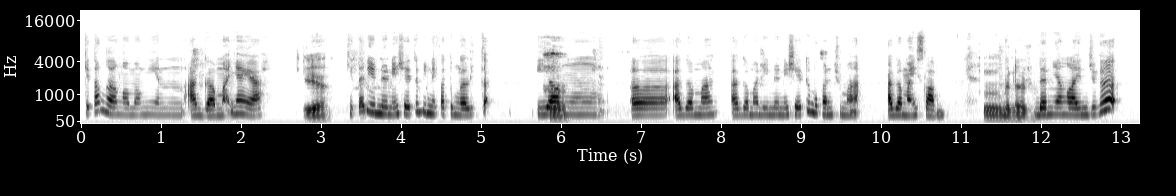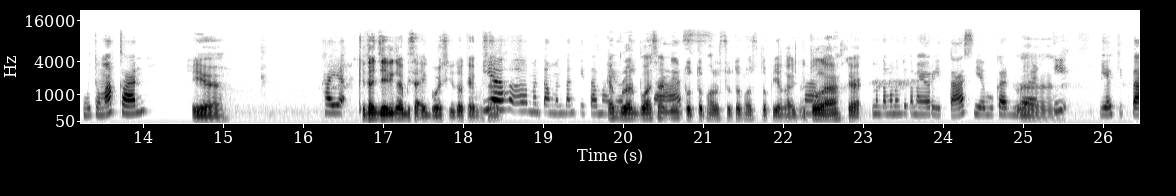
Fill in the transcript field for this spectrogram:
kita nggak ngomongin agamanya ya, Iya. kita di Indonesia itu bineka tunggal ika. Yang eh, agama agama di Indonesia itu bukan cuma agama Islam Hmm, bener. dan yang lain juga butuh makan. Iya. Kayak Kita jadi nggak bisa egois gitu kayak iya misalnya eh, mentang-mentang kita eh mayoritas. bulan puasa nih tutup harus tutup harus tutup ya nggak Nah. gitulah kayak mentang-mentang kita mayoritas ya bukan Nah. berarti ya kita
